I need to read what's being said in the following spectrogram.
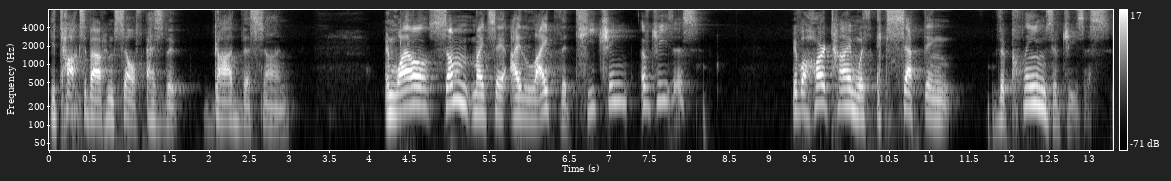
He talks about himself as the God the Son. And while some might say, I like the teaching of Jesus, you have a hard time with accepting the claims of Jesus.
